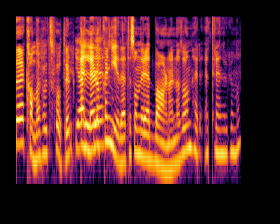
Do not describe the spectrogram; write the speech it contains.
det kan jeg faktisk få til. Ja, Eller det- dere kan gi det til sånn Redd Barna eller noe sånt. 300 kroner.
